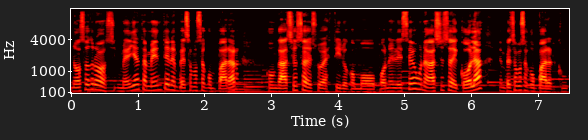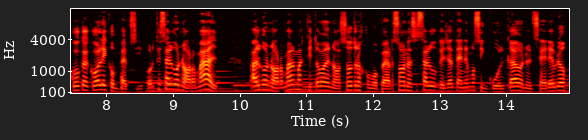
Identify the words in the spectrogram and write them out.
nosotros inmediatamente le empezamos a comparar con gaseosa de su estilo, como ponerle una gaseosa de cola, le empezamos a comparar con Coca-Cola y con Pepsi, porque es algo normal, algo normal más que todo de nosotros como personas, es algo que ya tenemos inculcado en el cerebro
